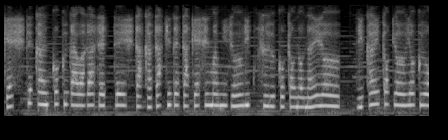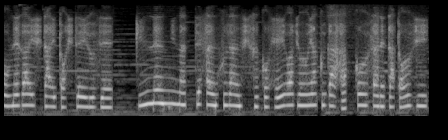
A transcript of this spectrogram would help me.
決して韓国側が設定した形で竹島に上陸することの内容、理解と協力をお願いしたいとしているぜ。近年になってサンフランシスコ平和条約が発行された当時、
